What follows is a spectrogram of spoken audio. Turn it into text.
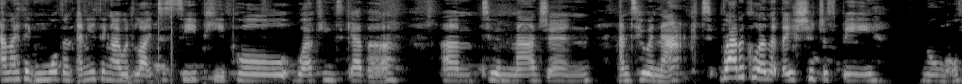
And I think more than anything, I would like to see people working together um, to imagine and to enact radical in that they should just be normal.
